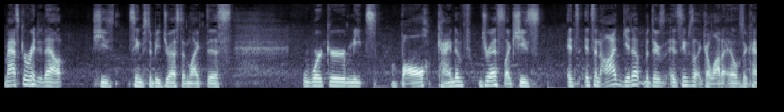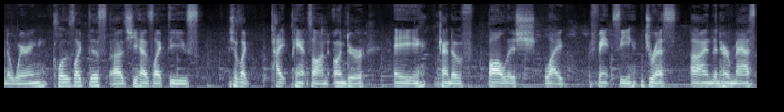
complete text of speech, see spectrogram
masqueraded out. She seems to be dressed in like this worker meets ball kind of dress. Like she's it's it's an odd get up, but there's it seems like a lot of elves are kind of wearing clothes like this. Uh, she has like these she has like tight pants on under a kind of ballish like fancy dress uh, and then her mask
